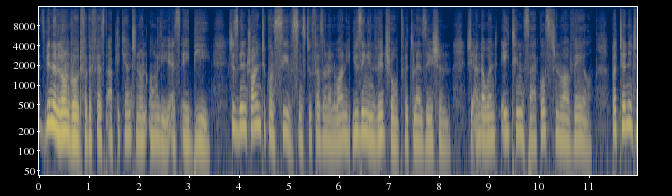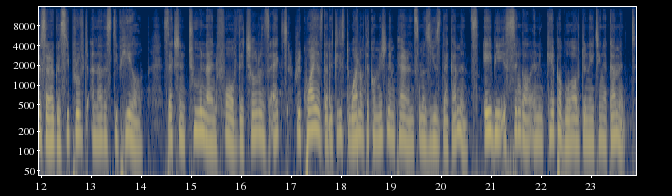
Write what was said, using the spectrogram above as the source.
It's been a long road for the first applicant known only as AB. She's been trying to conceive since 2001 using in vitro fertilization. She underwent 18 cycles to no avail, but turning to surrogacy proved another steep hill. Section 294 of the Children's Act requires that at least one of the commissioning parents must use their gametes. AB is single and incapable of donating a gamete.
